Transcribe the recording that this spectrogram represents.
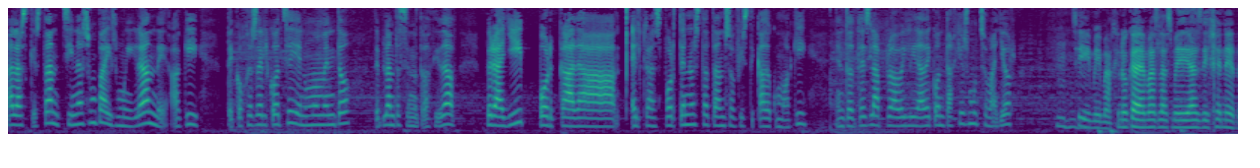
a las que están. China es un país muy grande. Aquí te coges el coche y en un momento te plantas en otra ciudad. Pero allí por cada el transporte no está tan sofisticado como aquí. Entonces la probabilidad de contagio es mucho mayor. Sí, me imagino que además las medidas de higiene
